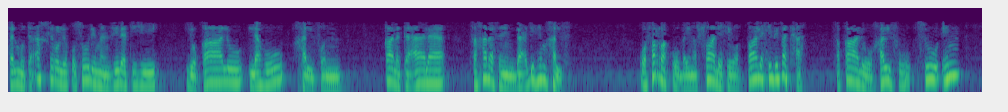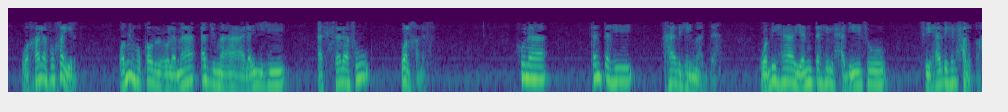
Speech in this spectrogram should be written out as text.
فالمتأخر لقصور منزلته يقال له خلف. قال تعالى فخلف من بعدهم خلف. وفرقوا بين الصالح والطالح بفتحة. فقالوا خلف سوء وخلف خير. ومنه قول العلماء أجمع عليه السلف والخلف. هنا تنتهي هذه المادة. وبها ينتهي الحديث في هذه الحلقة.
